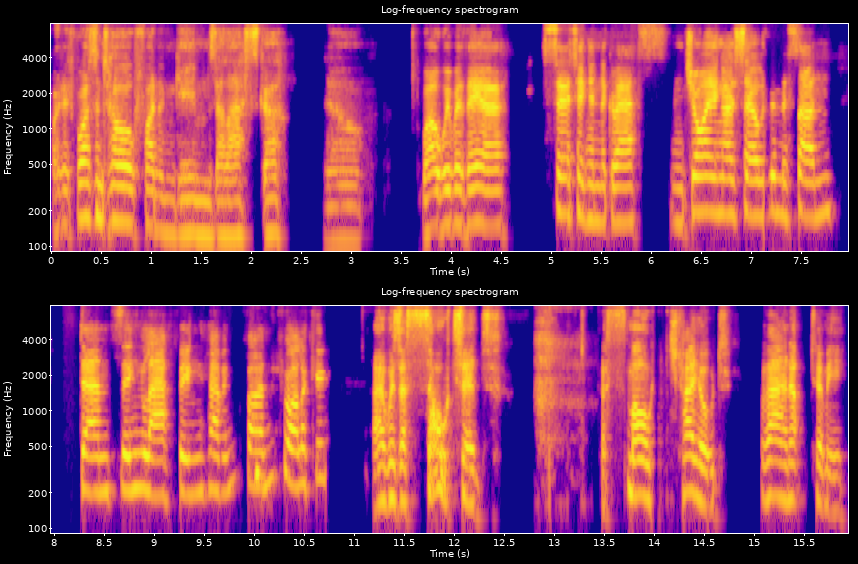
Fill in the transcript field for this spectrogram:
but it wasn't all fun and games, Alaska. No. While we were there, sitting in the grass, enjoying ourselves in the sun, dancing, laughing, having fun, frolicking, I was assaulted. A small child ran up to me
